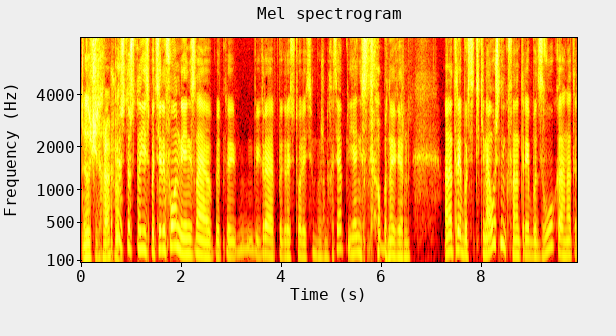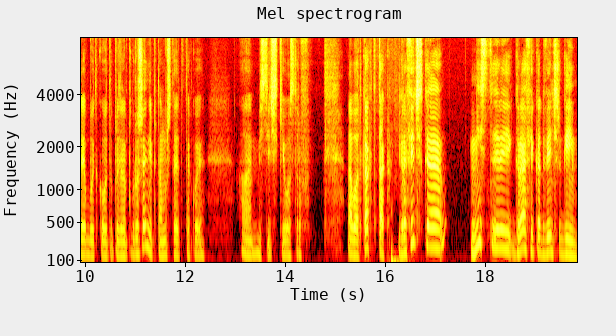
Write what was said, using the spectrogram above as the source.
Звучит хорошо. Опять же, то, что есть по телефону, я не знаю, это игра, поиграть в туалете можно. Хотя я не стал бы, наверное. Она требует все-таки наушников, она требует звука, она требует какого-то определенного погружения, потому что это такой а, мистический остров. А вот, как-то так. Графическая Mystery Graphic Adventure Game,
